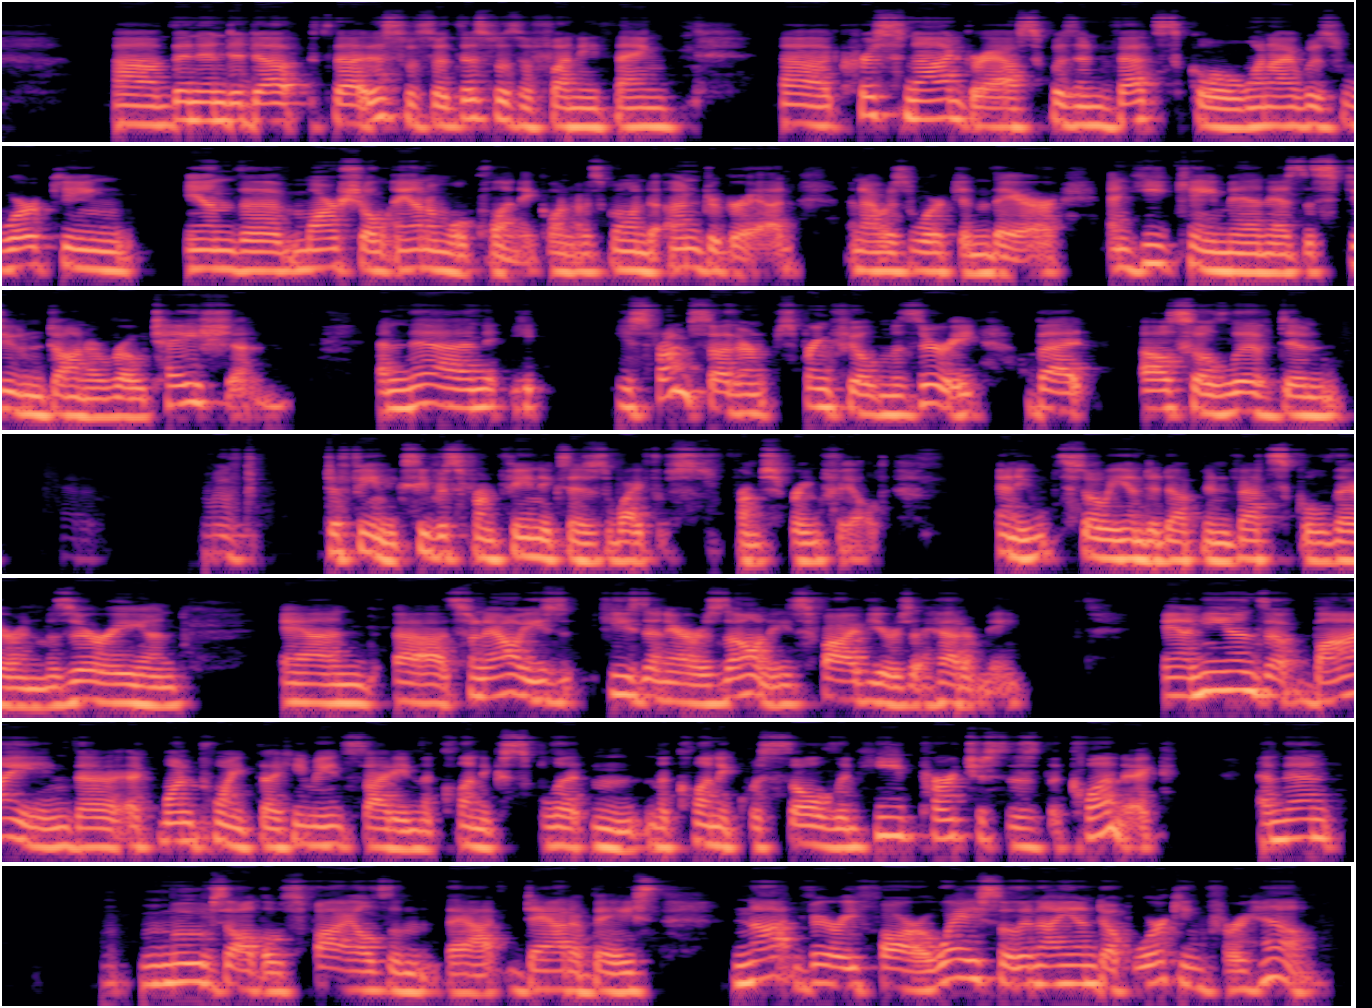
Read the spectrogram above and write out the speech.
um, then ended up that this was a this was a funny thing. Uh, Chris Snodgrass was in vet school when I was working in the Marshall Animal Clinic when I was going to undergrad, and I was working there. And he came in as a student on a rotation, and then he, he's from Southern Springfield, Missouri, but also lived in moved to Phoenix. He was from Phoenix, and his wife was from Springfield, and he so he ended up in vet school there in Missouri, and and uh, so now he's he's in Arizona. He's five years ahead of me, and he ends up buying the. At one point, the Humane Society and the clinic split, and the clinic was sold, and he purchases the clinic, and then moves all those files and that database not very far away. So then I end up working for him.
